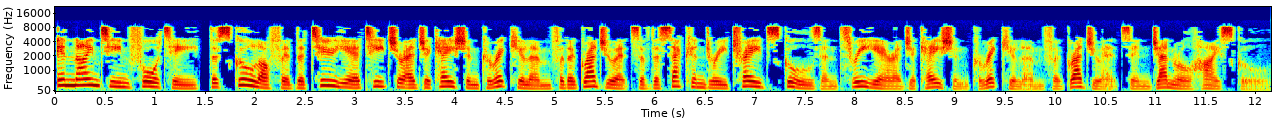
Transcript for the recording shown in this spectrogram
In 1940, the school offered the two-year teacher education curriculum for the graduates of the secondary trade schools and three-year education curriculum for graduates in general high school.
